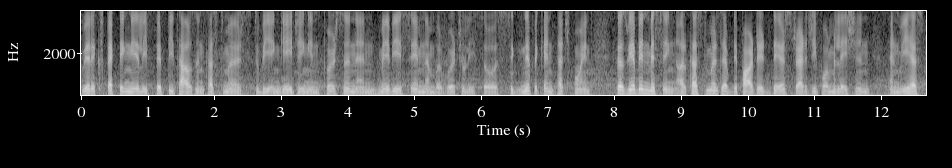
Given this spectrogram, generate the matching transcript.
we're expecting nearly 50,000 customers to be engaging in person and maybe the same number virtually. So a significant touch point because we have been missing. Our customers have departed their strategy formulation and we have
